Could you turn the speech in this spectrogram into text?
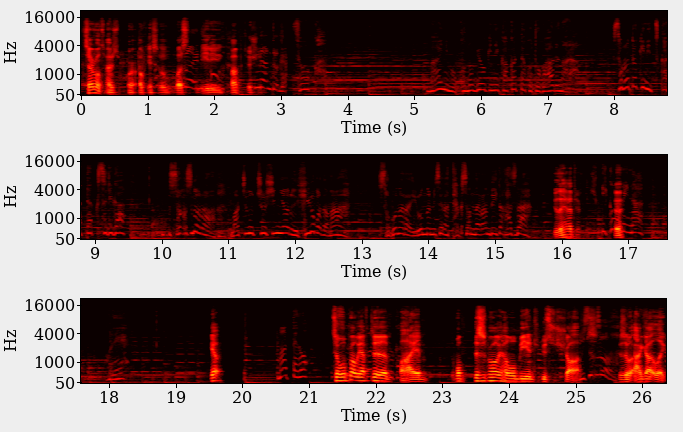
Several times before. Okay, so what's the meat competition? 前にもこの病気にかかったことがあるならその時に使った薬が探すなら町の中心にある広場だなそこならいろんな店がたくさん並んでいたはずだ Do they have different? 行こう Okay. みんな俺 Yep. 待ってろ So we'll probably have to buy him. Well, this is probably how we'll be introduced to 急 shops. Because I got like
